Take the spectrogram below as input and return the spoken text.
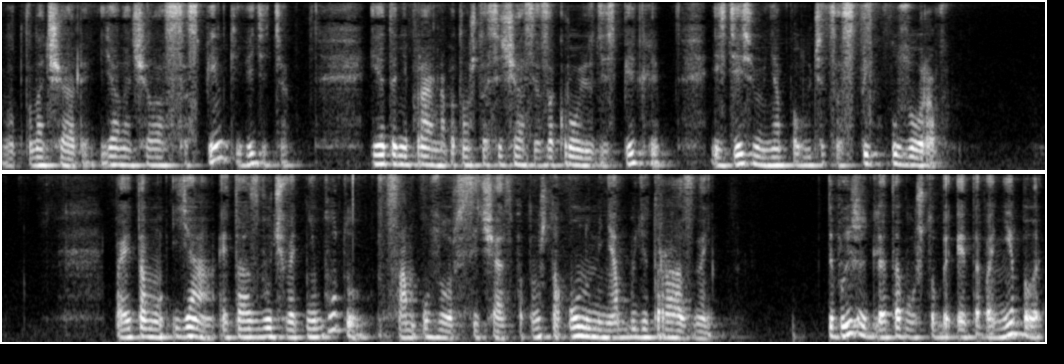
Вот в начале. Я начала со спинки видите? И это неправильно потому что сейчас я закрою здесь петли и здесь у меня получится стык узоров. Поэтому я это озвучивать не буду сам узор сейчас потому что он у меня будет разный. Вы же для того чтобы этого не было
